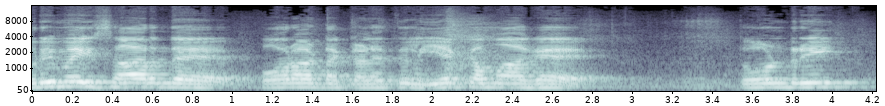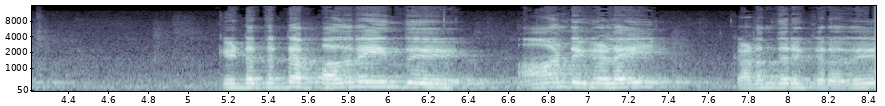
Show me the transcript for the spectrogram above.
உரிமை சார்ந்த போராட்ட களத்தில் இயக்கமாக தோன்றி கிட்டத்தட்ட பதினைந்து ஆண்டுகளை கடந்திருக்கிறது.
